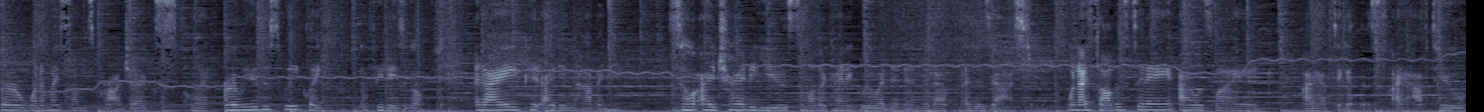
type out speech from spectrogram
for one of my son's projects like earlier this week, like a few days ago, and I could I didn't have any. So I tried to use some other kind of glue and it ended up a disaster. When I saw this today, I was like, to get this. I have to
